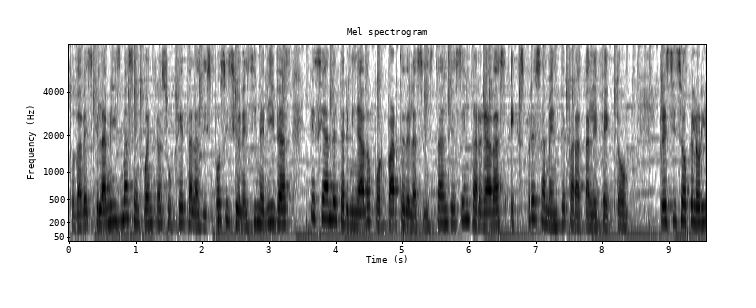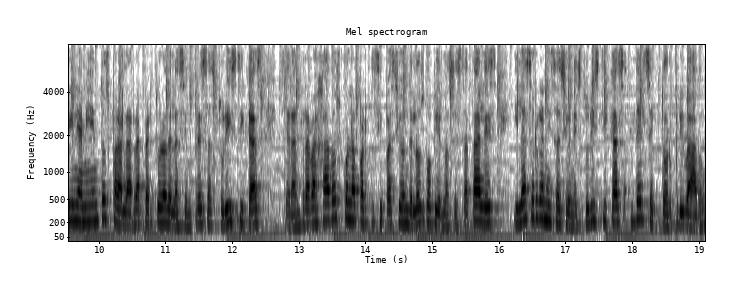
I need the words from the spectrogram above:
toda vez que la misma se encuentra sujeta a las disposiciones y medidas que se han determinado por parte de las instancias encargadas expresamente para tal efecto. Precisó que los lineamientos para la reapertura de las empresas turísticas serán trabajados con la participación de los gobiernos estatales y las organizaciones turísticas del sector privado.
